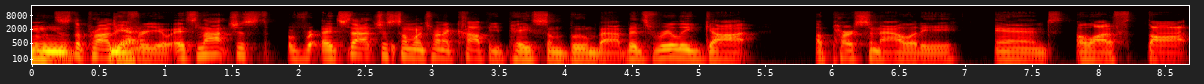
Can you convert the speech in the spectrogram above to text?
mm, this is the project yeah. for you. It's not just it's not just someone trying to copy paste some boom bap. It's really got a personality and a lot of thought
